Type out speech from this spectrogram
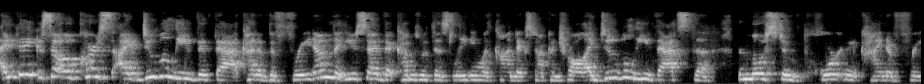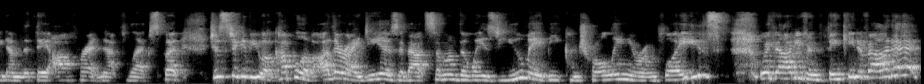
I think so. Of course, I do believe that that kind of the freedom that you said that comes with this leading with context, not control. I do believe that's the the most important kind of freedom that they offer at Netflix. But just to give you a couple of other ideas about some of the ways you may be controlling your employees without even thinking about it.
